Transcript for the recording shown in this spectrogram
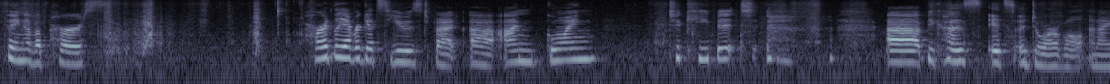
thing of a purse hardly ever gets used, but uh, I'm going to keep it uh, because it's adorable. And I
